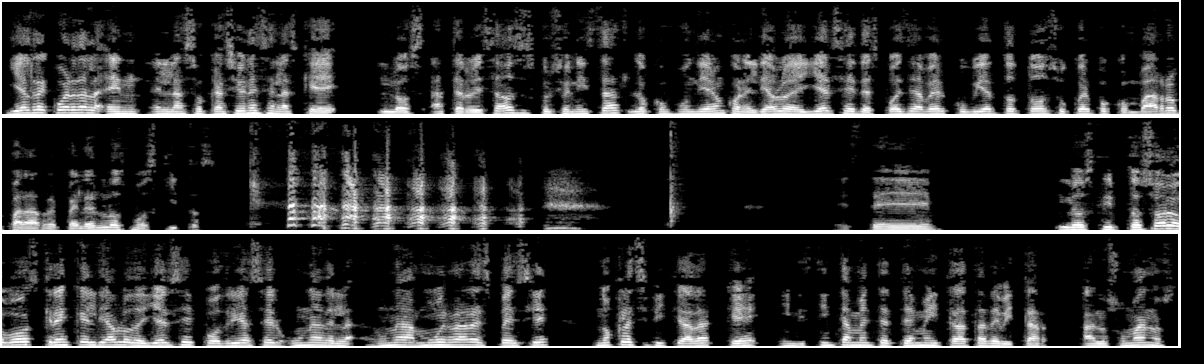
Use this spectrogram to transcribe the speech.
y él recuerda la- en, en las ocasiones en las que los aterrorizados excursionistas lo confundieron con el diablo de Jersey después de haber cubierto todo su cuerpo con barro para repeler los mosquitos. Este, los criptozoólogos creen que el diablo de Jersey podría ser una de la, una muy rara especie no clasificada que indistintamente teme y trata de evitar a los humanos,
